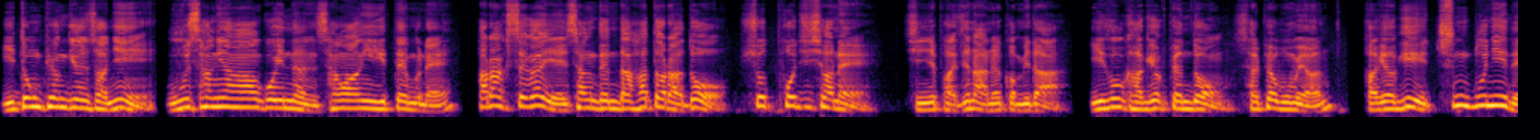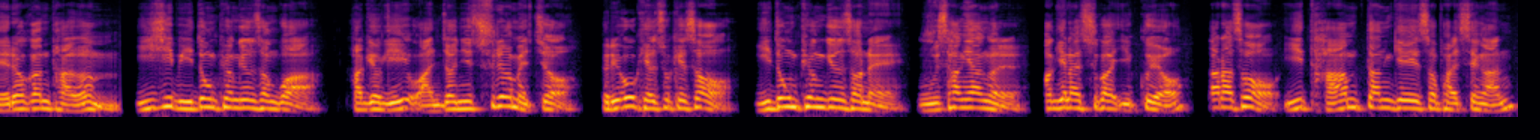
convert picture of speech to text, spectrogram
이동평균선이 우상향하고 있는 상황이기 때문에 하락세가 예상된다 하더라도 숏 포지션에 진입하진 않을 겁니다. 이후 가격 변동 살펴보면 가격이 충분히 내려간 다음 22동 평균선과 가격이 완전히 수렴했죠. 그리고 계속해서 이동평균선의 우상향을 확인할 수가 있고요. 따라서 이 다음 단계에서 발생한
